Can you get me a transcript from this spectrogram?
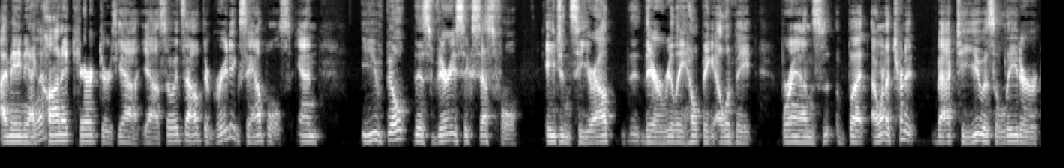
I mean yeah. iconic characters. Yeah yeah. So it's out there. Great examples. And you've built this very successful agency. You're out there really helping elevate brands. But I want to turn it back to you as a leader.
